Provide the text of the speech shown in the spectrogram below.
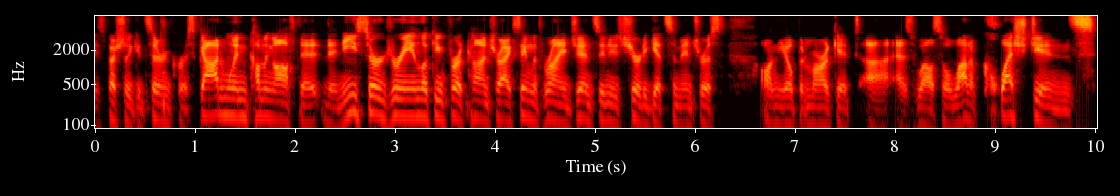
especially considering Chris Godwin coming off the, the knee surgery and looking for a contract. Same with Ryan Jensen, who's sure to get some interest on the open market uh, as well. So a lot of questions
